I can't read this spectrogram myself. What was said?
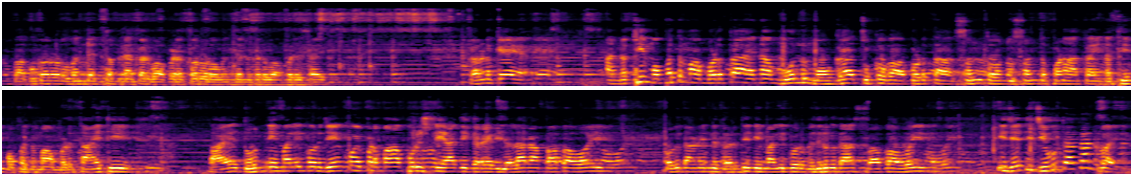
બાપુ, કરોડો વંદન તમને કરવા પડે, કરોડો વંદન કરવા પડે સાહેબ. કારણ કે આ નથી મફતમાં મળતા, એના મૂલ મોંઘા ચૂકવવા પડતા, સંતોનું સંતપણા કાંઈ નથી મફતમાં મળતા. અહીંથી ભાઈ ધૂનની માલિકો જે કોઈ પણ મહાપુરુષની યાદી કરાવી જલારામ બાબા હોય બગદાણી ધરતીની માલિકો બજરંગદાસ બાબા હોય, એ જેથી જીવતા હતા ને ભાઈ?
